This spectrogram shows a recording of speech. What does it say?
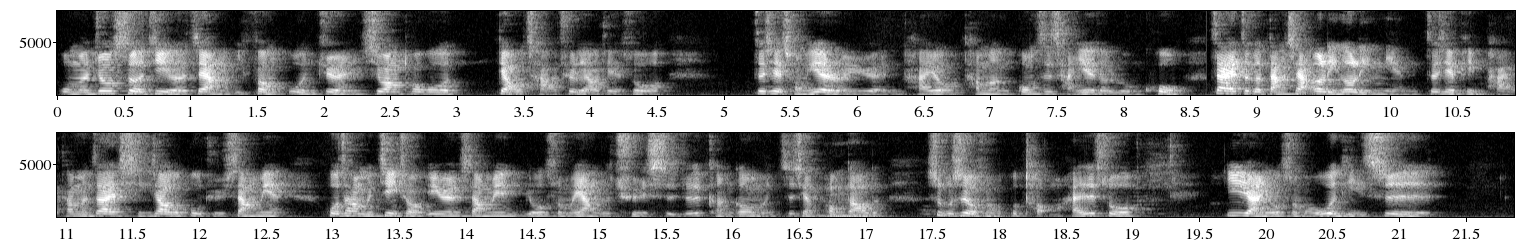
我们就设计了这样一份问卷，希望透过调查去了解说。这些从业人员还有他们公司产业的轮廓，在这个当下二零二零年，这些品牌他们在行销的布局上面，或者他们进修意愿上面有什么样的趋势？就是可能跟我们之前碰到的，是不是有什么不同？还是说依然有什么问题是，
